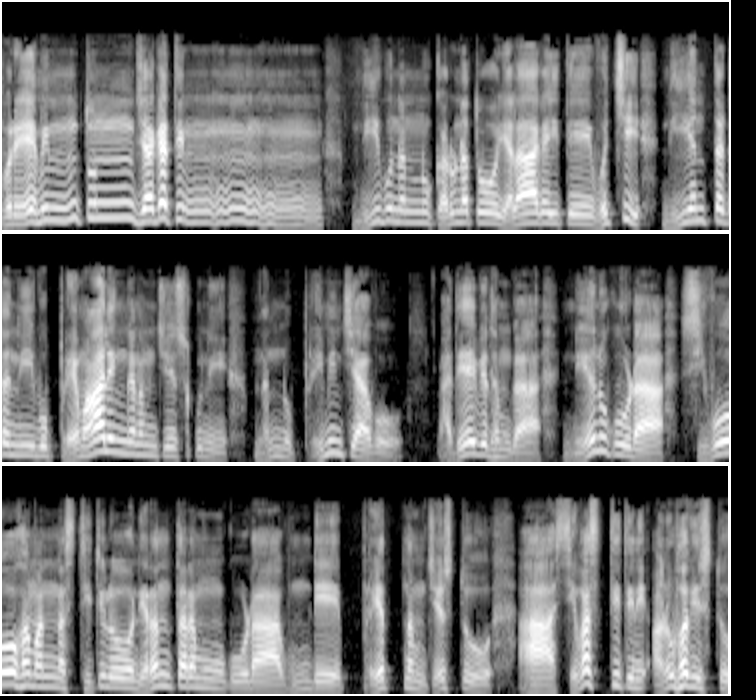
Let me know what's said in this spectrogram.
ప్రేమింతున్ జగతిన్. నీవు నన్ను కరుణతో ఎలాగైతే వచ్చి నీ అంతట నీవు ప్రేమాలింగనం చేసుకుని నన్ను ప్రేమించావో అదేవిధంగా నేను కూడా శివోహమన్న స్థితిలో నిరంతరము కూడా ఉండే ప్రయత్నం చేస్తూ ఆ శివస్థితిని అనుభవిస్తూ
